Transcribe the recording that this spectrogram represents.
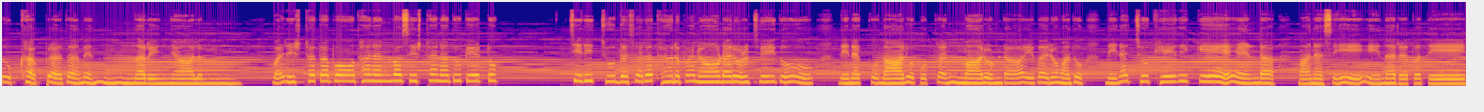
ദുഃഖപ്രദമെന്നറിഞ്ഞാലും വരിഷ്ഠതബോധനൻ വസിഷ്ഠനതു കേട്ടു. ചിരിച്ചു ദശരഥനൃപനോടരുൾ ചെയ്തു. നിനക്കു നാലു പുത്രന്മാരുണ്ടായി വരുമതു നിനച്ചു ഖേദിക്കേണ്ട മനസ്സീ നരപതേ.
